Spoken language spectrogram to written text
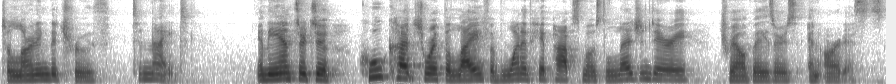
to learning the truth tonight? And the answer to who cut short the life of one of hip hop's most legendary trailblazers and artists.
